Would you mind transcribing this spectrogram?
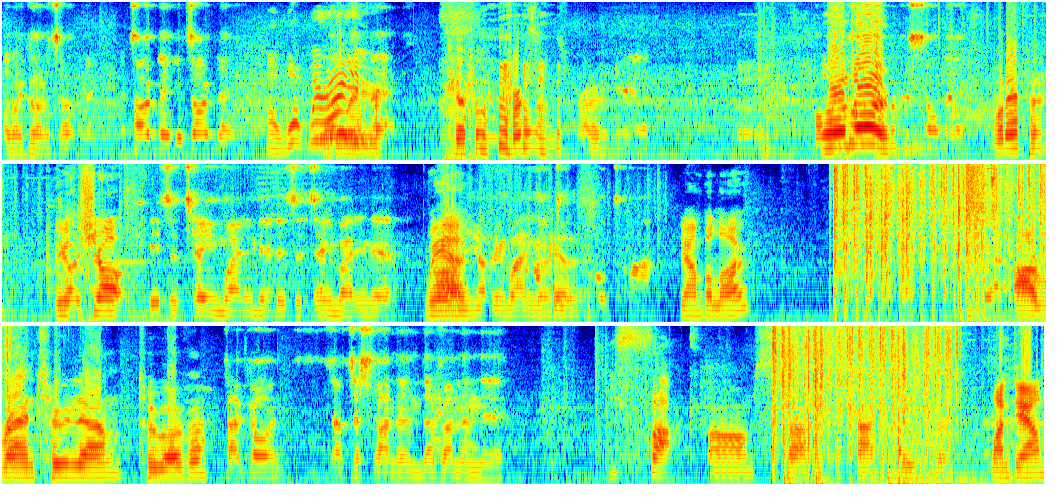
Oh my god, it's opening. It's opening. It's opening. Oh, what? Where Where are is you? Back. Christmas, bro. Oh, yeah. Oh Look no! at the shot there. What happened? We got shot. There's a team waiting there. There's a team waiting there. Where? Oh, you I've been waiting on the whole time. Down below? I ran two down, two over. They're going. They've just run in. They've run in there. You fuck. Oh, I'm stuck. I can't exit. One down.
